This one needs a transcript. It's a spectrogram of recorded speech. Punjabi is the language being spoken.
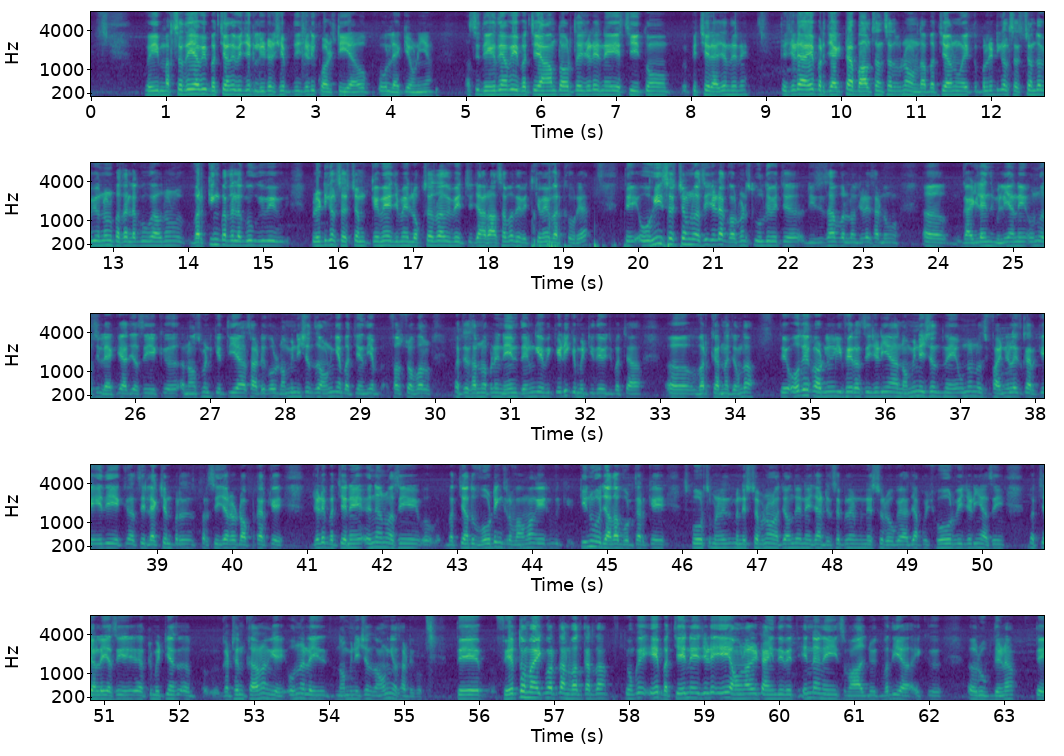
ਵੀ ਮਕਸਦ ਇਹ ਆ ਵੀ ਬੱਚਿਆਂ ਦੇ ਵਿੱਚ ਇੱਕ ਲੀਡਰਸ਼ਿਪ ਦੀ ਜਿਹੜੀ ਕੁਆਲਿਟੀ ਆ, ਉਹ ਉਹ ਲੈ ਕੇ ਆਉਣੀ ਆ। ਅਸੀਂ ਦੇਖਦੇ ਹਾਂ ਵੀ ਬੱਚੇ ਆਮ ਤੌਰ ਤੇ ਜਿਹੜੇ ਨੇ ਇਸ ਚੀਜ਼ ਤੋਂ ਪਿੱਛੇ ਰਹਿ ਜਾਂਦੇ ਨੇ। ਤੇ ਜਿਹੜਾ ਇਹ ਪ੍ਰੋਜੈਕਟ ਆ ਬਾਲ ਸੰਸਦ ਬਣਾਉਣ ਦਾ, ਬੱਚਿਆਂ ਨੂੰ ਇੱਕ ਪੋਲੀਟੀਕਲ ਸਿਸਟਮ ਦਾ ਵੀ ਉਹਨਾਂ ਨੂੰ ਪਤਾ ਲੱਗੂਗਾ, ਉਹਨਾਂ ਨੂੰ ਵਰਕਿੰਗ ਪਤਾ ਲੱਗੂਗੀ ਵੀ ਪੋਲੀਟੀਕਲ ਸਿਸਟਮ ਕਿਵੇਂ, ਜਿਵੇਂ ਲੋਕ ਸਭਾ ਦੇ ਵਿੱਚ ਜਾਂ ਰਾਜ ਸਭਾ ਦੇ ਵਿੱਚ ਕਿਵੇਂ ਵਰਕ ਹੋ ਰਿਹਾ। ਤੇ ਉਹੀ ਸਿਸਟਮ ਨੂੰ ਅਸੀਂ ਜਿਹੜਾ ਗਵਰਨਮੈਂਟ ਸਕੂਲ ਦੇ ਵਿੱਚ ਡੀਸੀ ਸਾਹਿਬ ਵੱਲੋਂ ਜਿਹੜੇ ਸਾਨੂੰ ਗਾਈਡਲਾਈਨਸ ਮਿਲੀਆਂ ਨੇ, ਉਹਨੂੰ ਅਸੀਂ ਲੈ ਕੇ ਅੱਜ ਅਸੀਂ ਇੱਕ ਅਨਾਉਂਸਮੈਂਟ ਕੀਤੀ ਆ। ਸਾਡੇ ਕੋਲ ਨੋਮੀਨੇਸ਼ਨਸ ਆਉਣਗੀਆਂ ਬੱਚਿਆਂ ਦੀਆਂ। ਫਸਟ ਆਫ ਆਲ ਬੱਚੇ ਸਾਨੂੰ ਆਪਣੇ ਨੇਮ ਦੇਣਗੇ ਵੀ ਕਿਹੜੀ ਕਮੇਟੀ ਦੇ ਵਿੱਚ ਬੱਚਾ ਵਰਕ ਕਰਨਾ ਚਾਹੁੰਦਾ। ਤੇ ਉਹਦੇ ਅਕੋਰਡਿੰਗਲੀ ਫਿਰ ਅਸੀਂ ਜਿਹੜੀਆਂ ਨੋਮੀਨੇਸ਼ਨਸ ਨੇ, ਉਹਨਾਂ ਨੂੰ ਅਸੀਂ ਫਾਈਨਲਾਈਜ਼ ਕਰਕੇ ਇਹਦੀ ਇੱਕ ਅਸੀਂ ਇਲੈਕਸ਼ਨ ਪ੍ਰੋਸੀਜਰ ਅਡਾਪਟ ਕਰਕੇ ਜਿਹੜੇ ਬੱਚੇ ਨੇ, ਇਹਨਾਂ ਨੂੰ ਅਸੀਂ ਬੱਚਿਆਂ ਤੋਂ VOTING ਕਰਵਾਵਾਂਗੇ ਵੀ ਕਿਹਨੂੰ ਉਹ ਜ਼ਿਆਦਾ ਵੋਟ ਕਰਕੇ ਸਪੋਰਟਸ ਮਿਨਿਸਟਰ ਬਣਾਉਣਾ ਚਾਹੁੰਦੇ ਨੇ ਜਾਂ ਡਿਸਪਲਿਨ ਮਿਨਿਸਟਰ ਹੋ ਗਿਆ ਜਾਂ ਕੁਝ ਹੋਰ ਵੀ ਜਿਹੜੀਆਂ ਅਸੀਂ ਬੱਚਿਆਂ ਲਈ ਅਸੀਂ ਕਮੇਟੀਆਂ ਗਠਨ ਕਰਾਂਗੇ, ਉਹਨਾਂ ਲਈ ਨੋਮੀਨੇਸ਼ਨਸ ਆਉਣਗੀਆਂ ਸਾਡੇ ਕੋਲ। ਤੇ ਫਿਰ ਤੋਂ ਮੈਂ ਇੱਕ ਵਾਰ ਧੰਨਵਾਦ ਕਰਦਾ, ਕਿਉਂਕਿ ਇਹ ਬੱਚੇ ਨੇ ਜਿਹੜੇ ਇਹ ਆਉਣ ਵਾਲੇ ਟਾਈਮ ਦੇ ਵਿੱਚ ਇਹਨਾਂ ਨੇ ਸਮਾਜ ਨੂੰ ਇੱਕ ਵਧੀਆ ਇੱਕ ਰੂਪ ਦੇਣਾ ਤੇ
